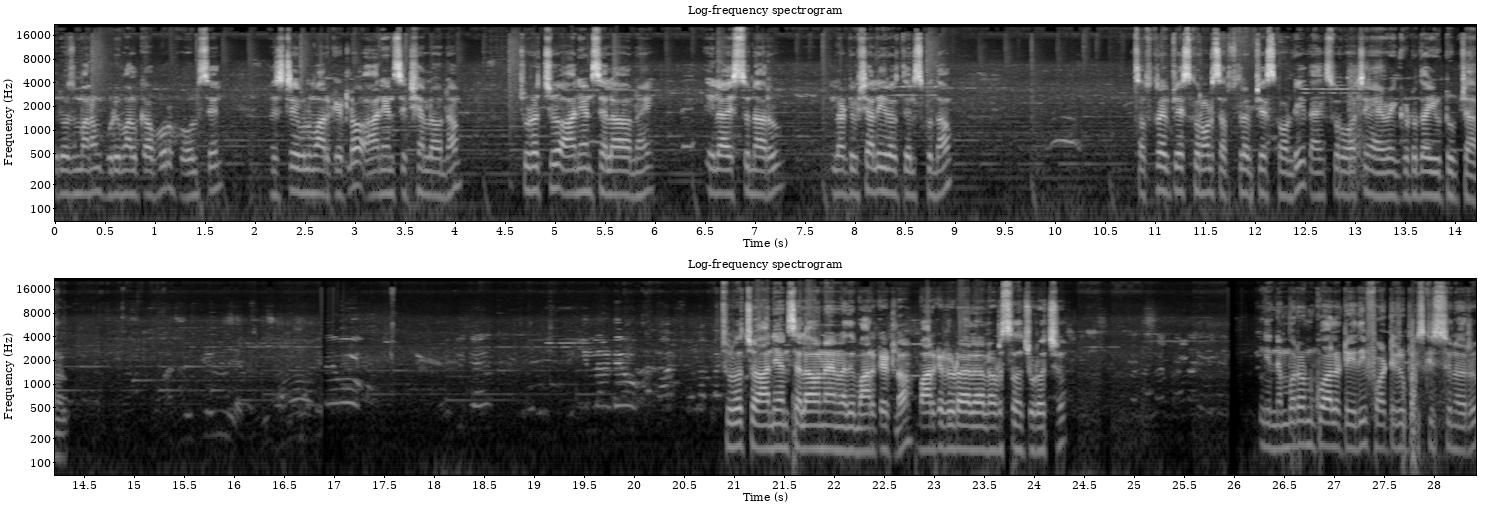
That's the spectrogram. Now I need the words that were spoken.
ఈరోజు మనం గుడిమాల్ కాపూర్ హోల్సేల్ వెజిటేబుల్ మార్కెట్లో ఆనియన్ సెక్షన్లో ఉన్నాం. చూడొచ్చు ఆనియన్స్ ఎలా ఉన్నాయి ఇలా ఇస్తున్నారు ఇలాంటి విషయాలు ఈరోజు తెలుసుకుందాం. సబ్స్క్రైబ్ చేసుకున్న వాళ్ళు సబ్స్క్రైబ్ చేసుకోండి. Thanks for watching I Venkat the YouTube channel. చూడొచ్చు ఆనియన్స్ ఎలా ఉన్నాయన్నది మార్కెట్లో. మార్కెట్ కూడా ఎలా నడుస్తుందో చూడొచ్చు. ఈ నెంబర్ వన్ క్వాలిటీ ఇది ఫార్టీ రూపీస్కి ఇస్తున్నారు.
